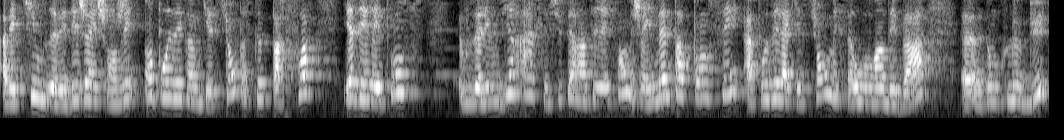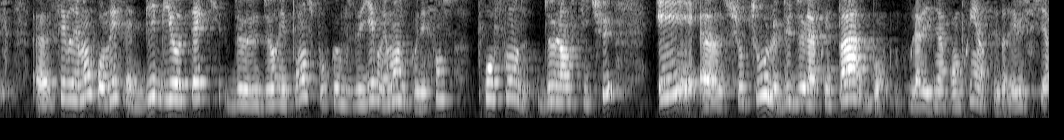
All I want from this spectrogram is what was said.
avec qui vous avez déjà échangé ont posé comme question parce que parfois il y a des réponses vous allez vous dire ah c'est super intéressant mais j'avais même pas pensé à poser la question mais ça ouvre un débat. Euh, donc le but euh, c'est vraiment qu'on ait cette bibliothèque de, de, réponses pour que vous ayez vraiment une connaissance profonde de l'institut et euh, surtout, le but de la prépa, bon, vous l'avez bien compris, hein, c'est de réussir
